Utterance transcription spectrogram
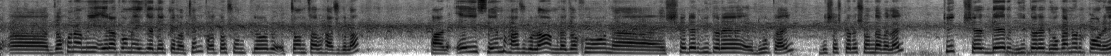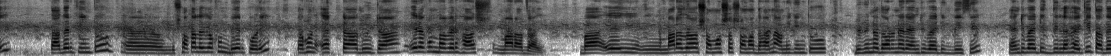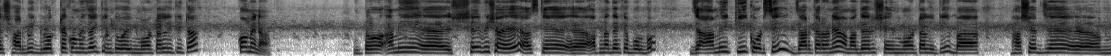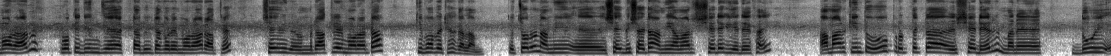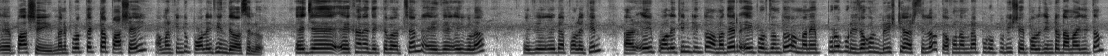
যখন আমি এরকম এই যে দেখতে পাচ্ছেন, কত সুন্দর চঞ্চল হাঁসগুলা। আর এই সেম হাঁসগুলা আমরা যখন শেডের ভিতরে ঢুকাই, বিশেষ করে সন্ধ্যাবেলায়, ঠিক শেডের ভিতরে ঢোকানোর পরেই তাদের কিন্তু সকালে যখন বের করি, তখন একটা, দুইটা এরকমভাবে হাঁস মারা যায়। বা এই মারা যাওয়ার সমস্যার সমাধান আমি কিন্তু বিভিন্ন ধরনের অ্যান্টিবায়োটিক দিয়েছি। অ্যান্টিবায়োটিক দিলে হয় কি, তাদের সার্বিক গ্রোথটা কমে যায়, কিন্তু ওই মর্টালিটিটা কমে না। তো আমি সেই বিষয়ে আজকে আপনাদেরকে বলব যে আমি কি করছি, যার কারণে আমাদের সেই মর্টালিটি বা হাঁসের যে মরার, প্রতিদিন যে একটা দুইটা করে মরা রাত্রে, সেই রাত্রের মরাটা কীভাবে ঠেকালাম? তো চলুন আমি সেই বিষয়টা আমি আমার শেডে গিয়ে দেখাই। আমার কিন্তু প্রত্যেকটা শেডের মানে দুই পাশেই মানে প্রত্যেকটা পাশেই আমার কিন্তু পলিথিন দেওয়া ছিল। এই যে এখানে দেখতে পাচ্ছেন, এই যে এইগুলা, এই যে এটা পলিথিন আর এই পলিথিন কিন্তু আমাদের এই পর্যন্ত মানে পুরোপুরি যখন বৃষ্টি আসছিল, তখন আমরা পুরোপুরি সেই পলিথিনটা নামাই দিতাম।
